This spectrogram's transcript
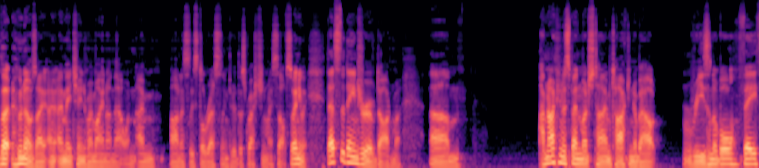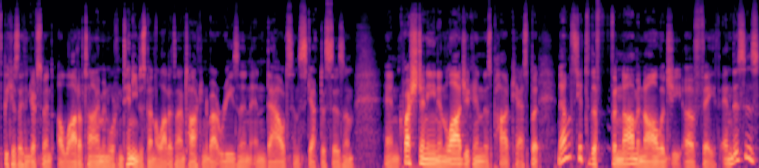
But who knows? I, I may change my mind on that one. I'm honestly still wrestling through this question myself. So anyway, that's the danger of dogma. Um, I'm not going to spend much time talking about reasonable faith because I think I've spent a lot of time and will continue to spend a lot of time talking about reason and doubts and skepticism and questioning and logic in this podcast. But now let's get to the phenomenology of faith. And this is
